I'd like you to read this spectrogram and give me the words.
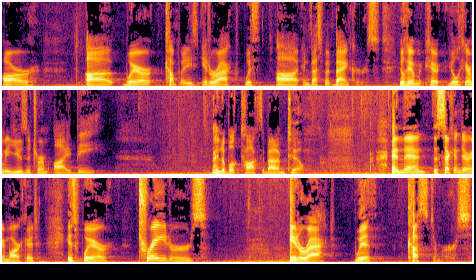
are uh, where companies interact with uh, investment bankers. You'll hear, hear, you'll hear me use the term IB. And the book talks about them too. And then the secondary market is where traders interact with customers,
